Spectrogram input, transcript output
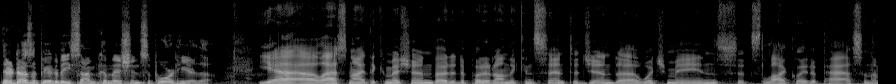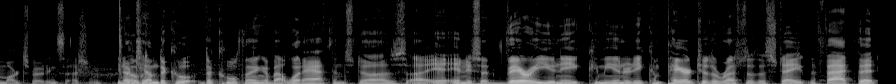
There does appear to be some commission support here, though. Yeah, uh, last night the commission voted to put it on the consent agenda, which means it's likely to pass in the March voting session. You know, okay. Tim, the cool the cool thing about what Athens does, uh, and it's a very unique community compared to the rest of the state. The fact that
